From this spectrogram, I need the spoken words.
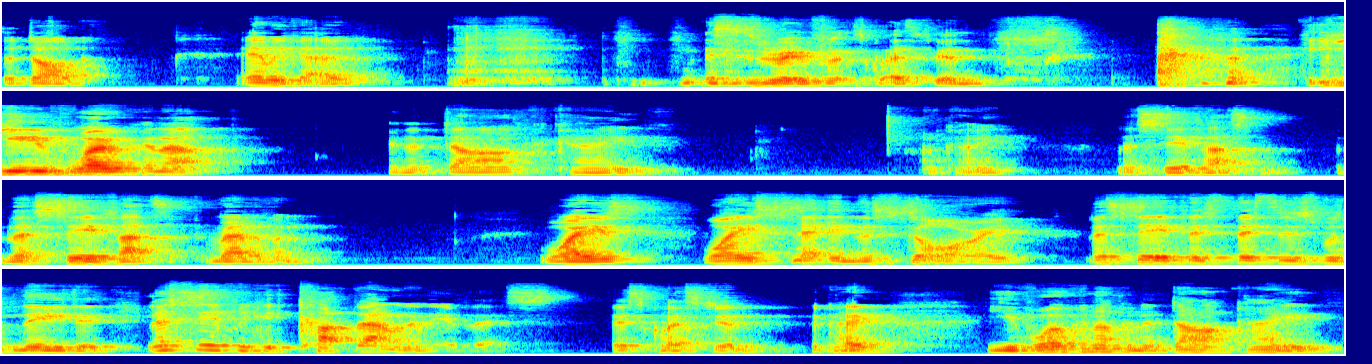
the dog. Here we go. this is Rupert's question. You've woken up in a dark cave. Okay, let's see if that's let's see if that's relevant. Why is why is setting the story Let's see if this this is, was needed. Let's see if we could cut down any of this. This question, okay? You've woken up in a dark cave.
